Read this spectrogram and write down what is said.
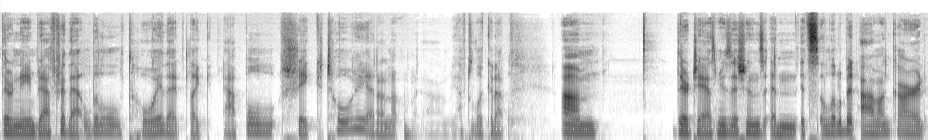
They're named after that little toy, that like apple shake toy. I don't know. Um, you have to look it up. Um, they're jazz musicians, and it's a little bit avant garde,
